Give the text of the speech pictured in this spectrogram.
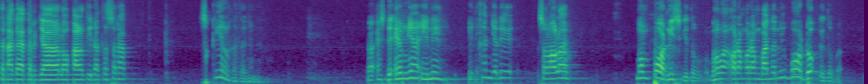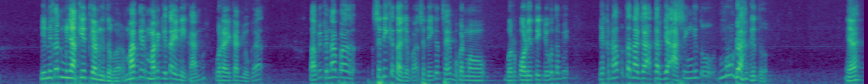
tenaga kerja lokal tidak terserap? Skill katanya. Eh, SDM-nya ini ini kan jadi seolah-olah memponis gitu. Bahwa orang-orang Banten ini bodoh gitu pak. Ini kan menyakitkan gitu pak. Mari, mari kita ini kan uraikan juga. Tapi kenapa sedikit aja pak. Sedikit saya bukan mau berpolitik juga tapi ya kenapa tenaga kerja asing itu mudah gitu? Ya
